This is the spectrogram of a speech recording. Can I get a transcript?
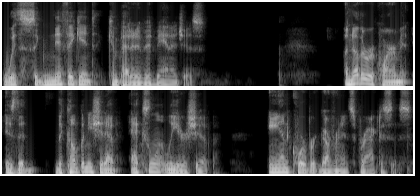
with significant competitive advantages. Another requirement is that the company should have excellent leadership and corporate governance practices.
